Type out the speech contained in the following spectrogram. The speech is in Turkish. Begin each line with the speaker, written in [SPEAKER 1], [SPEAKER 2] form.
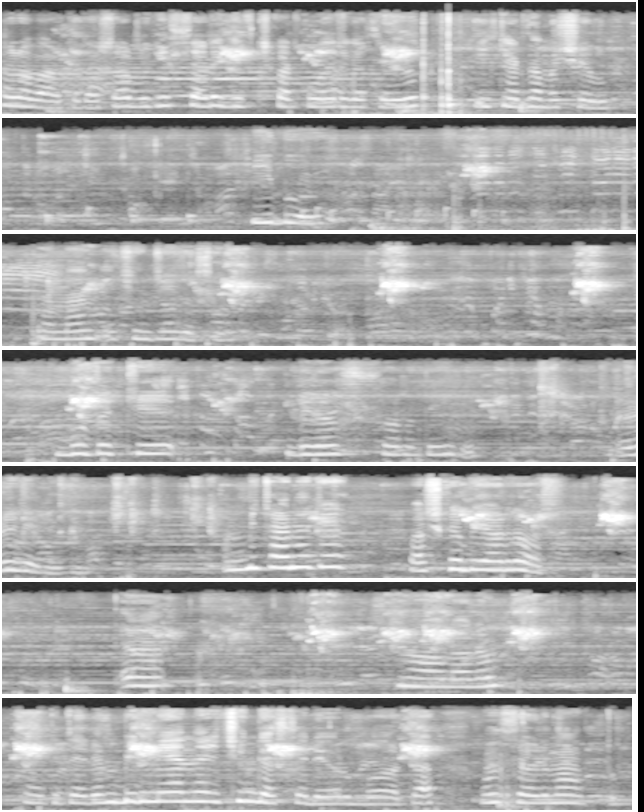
[SPEAKER 1] Merhaba arkadaşlar. Bugün sizlere gift çıkartmaları gösteriyorum. İlk yerden başlayalım. Bir bu. Hemen ikinciyi göstereyim. Buradaki biraz sonra değil mi? Öyle geliyor. Bir tane de başka bir yerde var. Hemen şunu alalım. Ne gidelim. Bilmeyenler için gösteriyorum bu arada. Onu söylemeyi unuttum.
